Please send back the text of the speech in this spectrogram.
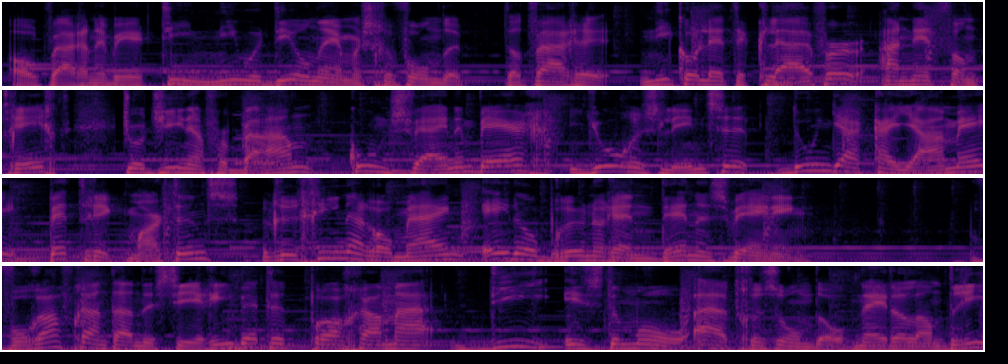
Ook waren er weer tien nieuwe deelnemers gevonden. Dat waren Nicolette Kluiver, Annette van Tricht, Georgina Verbaan, Koen Zwijnenberg, Joris Linsen, Dunja Kayame, Patrick Martens, Regina Romein, Edo Brunner en Dennis Wening. Voorafgaand aan de serie werd het programma is de Mol uitgezonden op Nederland 3.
